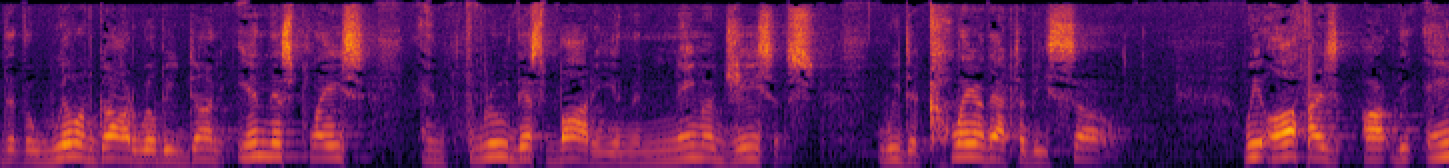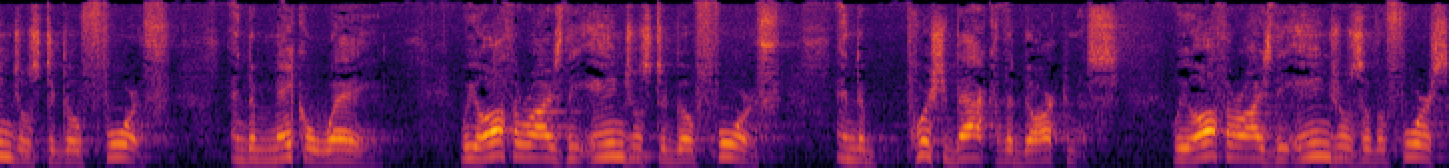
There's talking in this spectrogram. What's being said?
That the will of God will be done in this place and through this body in the name of Jesus. We declare that to be so. We authorize our, the angels to go forth and to make a way. We authorize the angels to go forth and to push back the darkness. We authorize the angels of the force,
